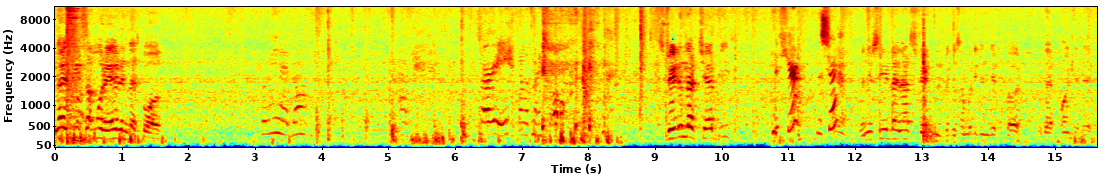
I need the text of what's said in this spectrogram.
You guys need some more air in this ball. Sorry, that was my fault. Straighten that chair, please. This chair? This chair? When you see it like that, straighten it because somebody can get hurt with that pointed edge.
